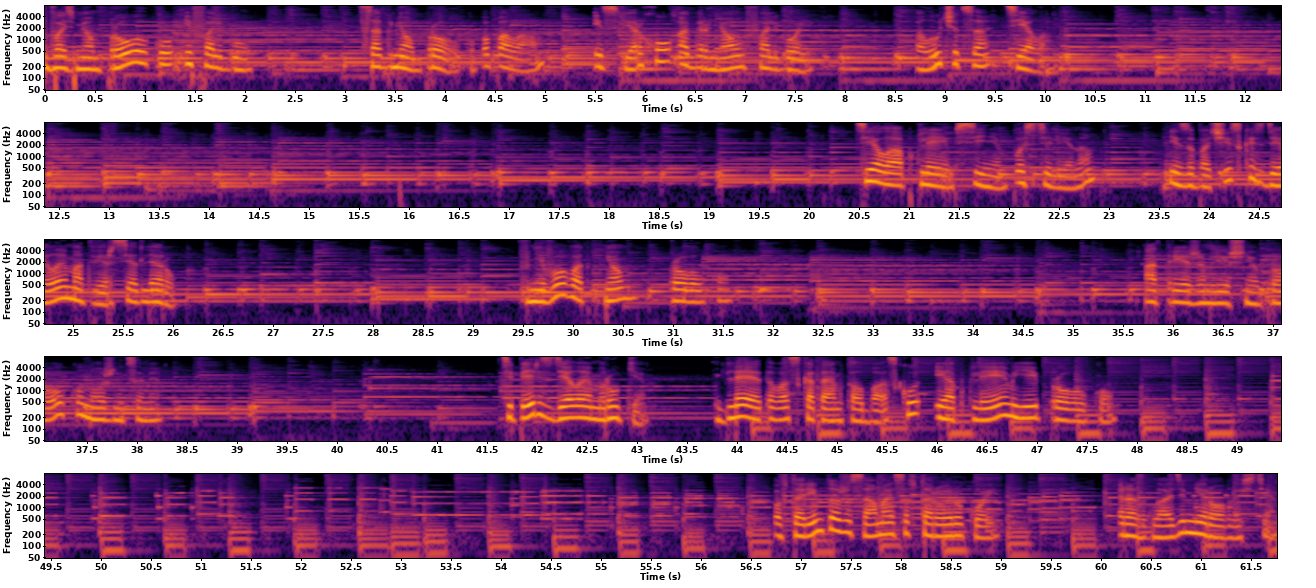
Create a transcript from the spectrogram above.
Возьмем проволоку и фольгу. Согнем проволоку пополам и сверху обернем фольгой. Получится тело. Тело обклеим синим пластилином и зубочисткой сделаем отверстие для рук. В него воткнем проволоку. Отрежем лишнюю проволоку ножницами. Теперь сделаем руки. Для этого скатаем колбаску и обклеим ей проволоку. Повторим то же самое со второй рукой. Разгладим неровности.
